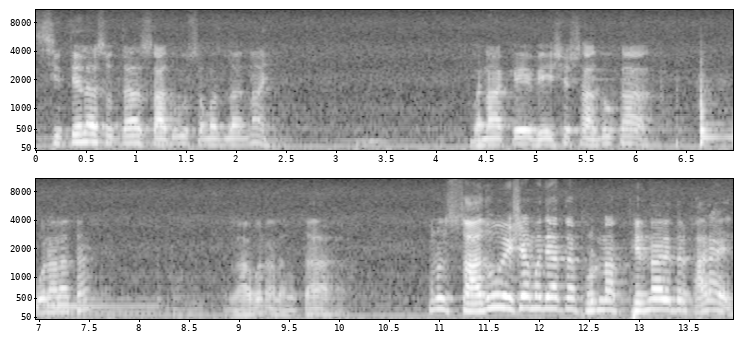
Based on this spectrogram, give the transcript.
सीतेला सुद्धा साधू समजला नाही. बनाके वेश साधू का? कोणाला था रावण आला होता. म्हणून साधू वेशामध्ये आता फिरणार फिरणारे तर फार आहेत.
